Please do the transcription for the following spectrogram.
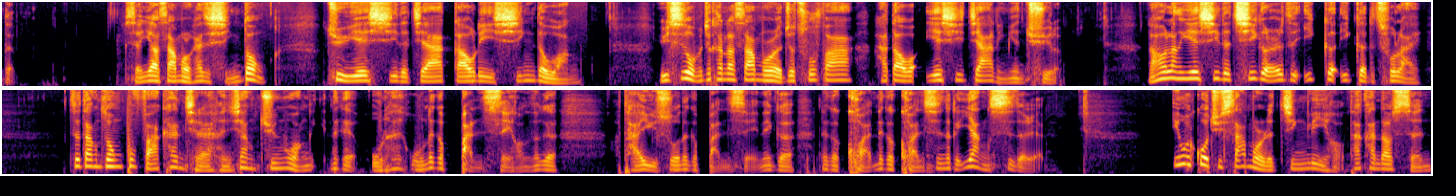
的。神要撒母耳开始行动，去耶西的家高立新的王。于是我们就看到撒母耳就出发，他到耶西家里面去了，然后让耶西的七个儿子一个一个的出来。这当中不乏看起来很像君王那个舞那舞那个板谁哈，那个台语说那个板谁，那个那个款那个款式那个样式的人。因为过去沙摩尔的经历哈，他看到神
